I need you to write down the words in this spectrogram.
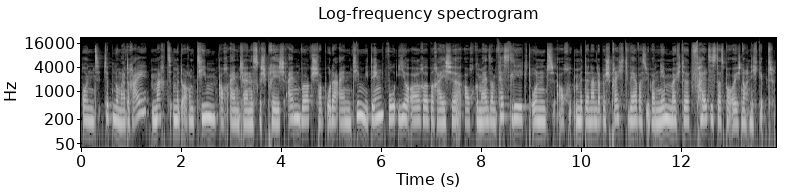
Und Tipp Nummer drei, macht mit eurem Team auch ein kleines Gespräch, einen Workshop oder ein Teammeeting, wo ihr eure Bereiche auch gemeinsam festlegt und auch miteinander besprecht, wer was übernehmen möchte, falls es das bei euch noch nicht gibt.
